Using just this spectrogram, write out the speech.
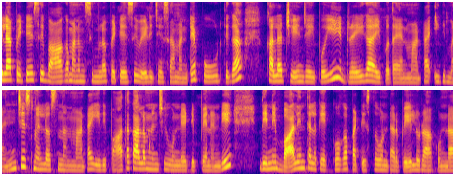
ఇలా పెట్టేసి బాగా మనం సిమ్లో పెట్టేసి వేడి చేసామంటే పూర్తిగా కలర్ చేంజ్ అయిపోయి డ్రైగా అయిపోతాయి అన్నమాట ఇది మంచి స్మెల్ వస్తుందన్నమాట. ఇది పాతకాలం నుంచి ఉండే టిప్పేనండి. దీన్ని బాలింతలకు ఎక్కువగా పట్టిస్తూ ఉంటారు. పేర్లు రాకుండా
